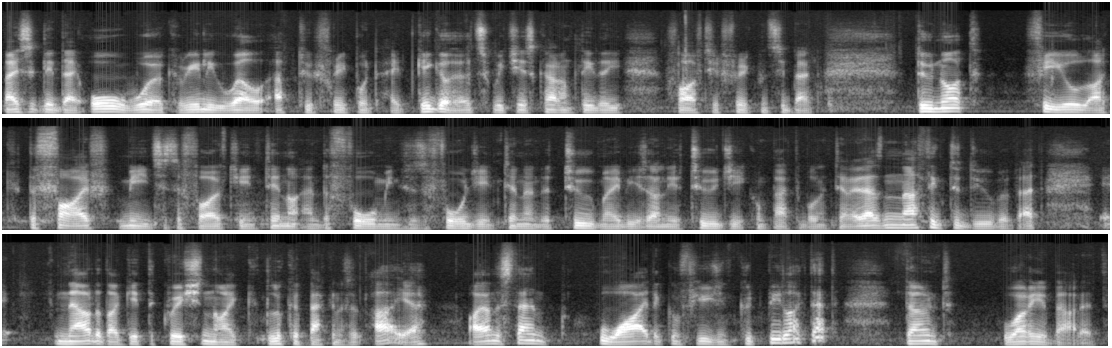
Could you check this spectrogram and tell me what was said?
Basically, they all work really well up to 3.8 gigahertz, which is currently the 5G frequency band. Do not feel like the 5 means it's a 5G antenna and the 4 means it's a 4G antenna and the 2 maybe is only a 2G compatible antenna. It has nothing to do with that. Now that I get the question, I look at back and I said, ah yeah, I understand why the confusion could be like that. Don't worry about it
